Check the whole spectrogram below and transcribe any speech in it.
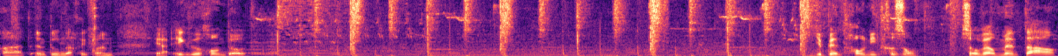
wat? En toen dacht ik van, ja, ik wil gewoon dood. Je bent gewoon niet gezond. Zowel mentaal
